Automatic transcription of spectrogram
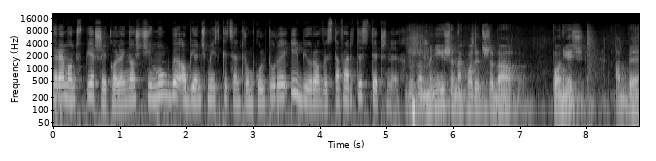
Remont w pierwszej kolejności mógłby objąć Miejskie Centrum Kultury i Biuro Wystaw Artystycznych. Dużo mniejsze nakłady trzeba ponieść, aby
